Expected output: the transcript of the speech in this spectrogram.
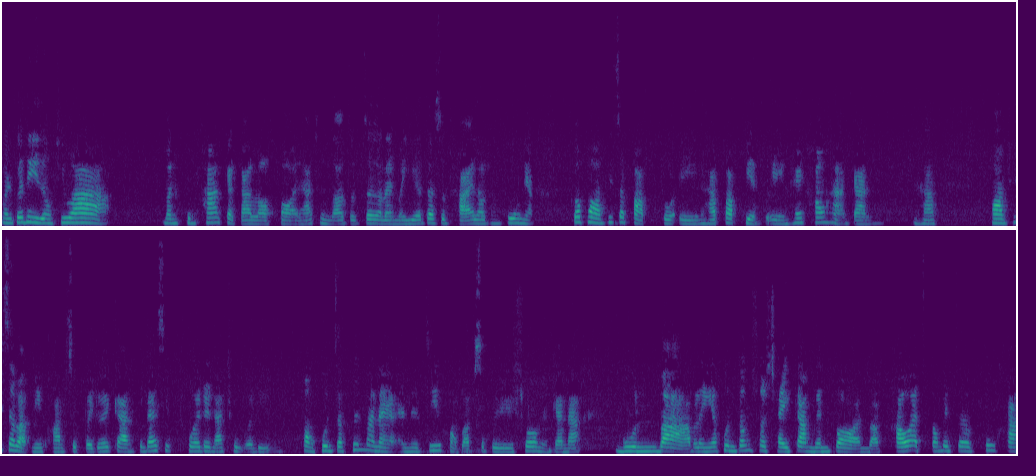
มันก็ดีตรงที่ว่ามันคุ้มค่าแก่การรอคอยนะคะถึงเราจะเจออะไรมาเยอะแต่สุดท้ายเราทั้งคู่เนี่ยก็พร้อมที่จะปรับตัวเองนะคะปรับเปลี่ยนตัวเองให้เข้าหากันนะคะ พร้อมที่จะแบบมีความสุขไปด้วยกัน คุณได้สิบถ้วยด้วยนะถือดีของคุณจะขึ้นมาใน energy ของแบบ spiritual เหมือนกันนะ บุญบาปอะไรเงี้ยคุณต้องชดใช้กรรมกันก่อน แบบเขาอาจจะต้องไปเจอคู่ค้า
